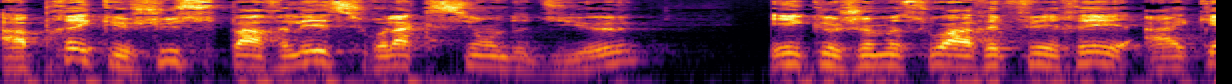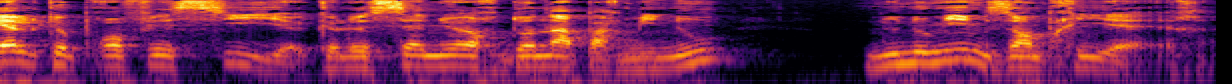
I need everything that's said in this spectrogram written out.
Après que j'eusse parlé sur l'action de Dieu, et que je me sois référé à quelques prophéties que le Seigneur donna parmi nous, nous nous mîmes en prière.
